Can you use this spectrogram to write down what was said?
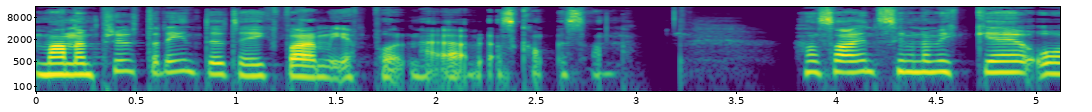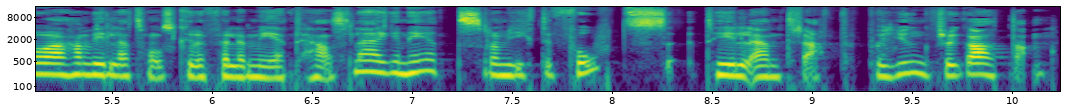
mannen prutade inte utan gick bara med på den här överenskommelsen. Han sa inte så himla mycket och han ville att hon skulle följa med till hans lägenhet så de gick till fots till en trapp på Jungfrugatan.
